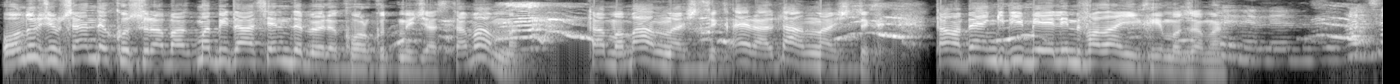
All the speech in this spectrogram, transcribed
Onurcuğum sen de kusura bakma. Bir daha seni de böyle korkutmayacağız tamam mı? Tamam anlaştık. Herhalde anlaştık. Tamam ben gideyim bir elimi falan yıkayayım o zaman. Ellerinizi. Hadi sen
